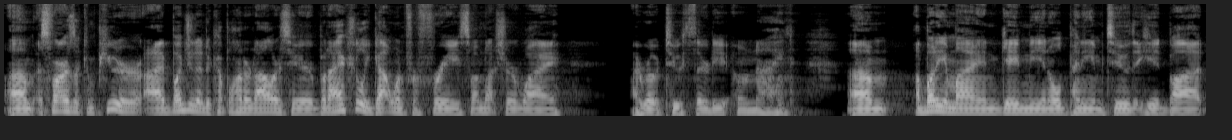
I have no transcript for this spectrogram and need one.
Um, as far as a computer, I budgeted a couple hundred dollars here, but I actually got one for free, so I'm not sure why I wrote 23009. Um, a buddy of mine gave me an old Pentium 2 that he had bought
